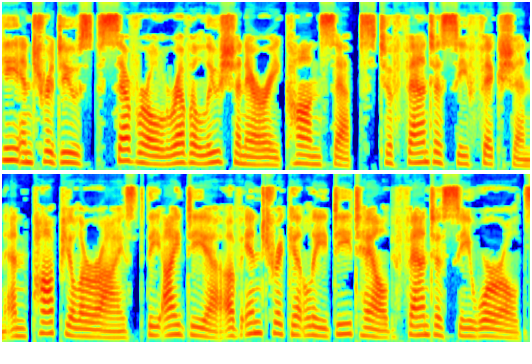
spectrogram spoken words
He introduced several revolutionary concepts to fantasy fiction and popularized the idea of intricately detailed fantasy worlds.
